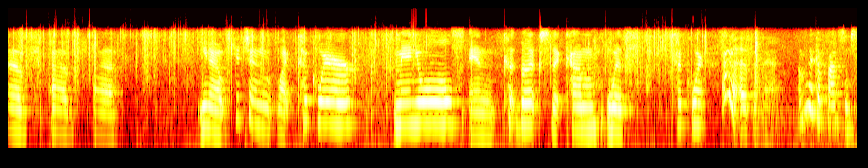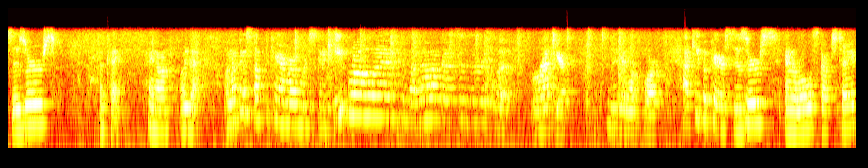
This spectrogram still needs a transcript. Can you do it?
of, of uh, you know, kitchen, like cookware manuals and cookbooks that come with cookware. I'm going to open that. I'm going to go find some scissors. Okay, hang on. I'll be back. I'm not going to stop the camera. We're just going to keep rolling because I know I've got scissors. Look, right here. Maybe they weren't far. I keep a pair of scissors and a roll of scotch tape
